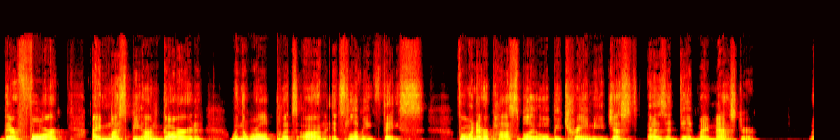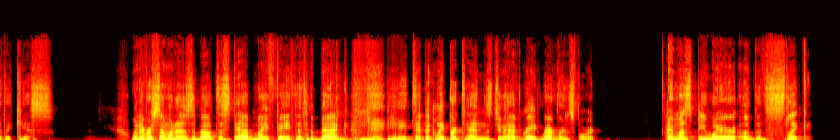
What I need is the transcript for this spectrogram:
therefore I must be on guard when the world puts on its loving face. For whenever possible, it will betray me just as it did my master with a kiss." Whenever someone is about to stab my faith in the back, he typically pretends to have great reverence for it. I must beware of the slick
